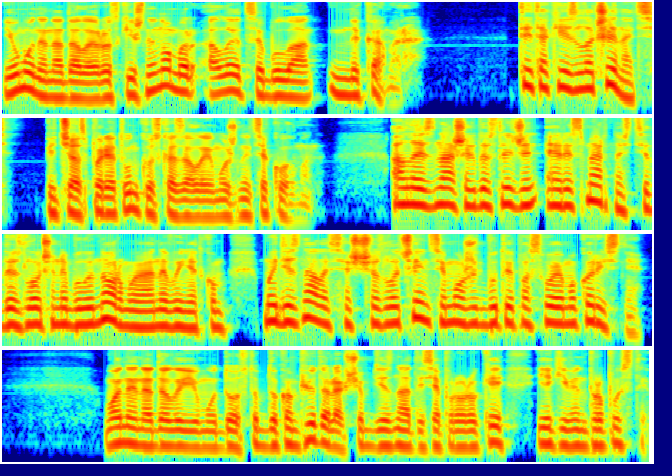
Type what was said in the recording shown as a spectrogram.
Йому не надали розкішний номер, але це була не камера. Ти такий злочинець, Під час порятунку сказала йому жниця Колман. але з наших досліджень ери смертності, де злочини були нормою, а не винятком, ми дізналися, що злочинці можуть бути по-своєму корисні. Вони надали йому доступ до комп'ютера, щоб дізнатися про роки, які він пропустив.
